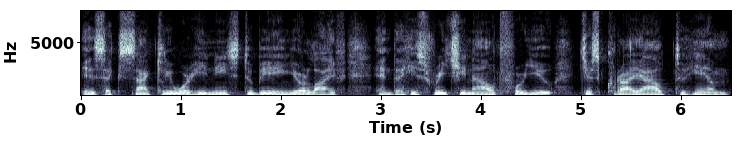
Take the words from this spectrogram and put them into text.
is exactly where he needs to be in your life and that he's reaching out for you. Just cry out to him.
